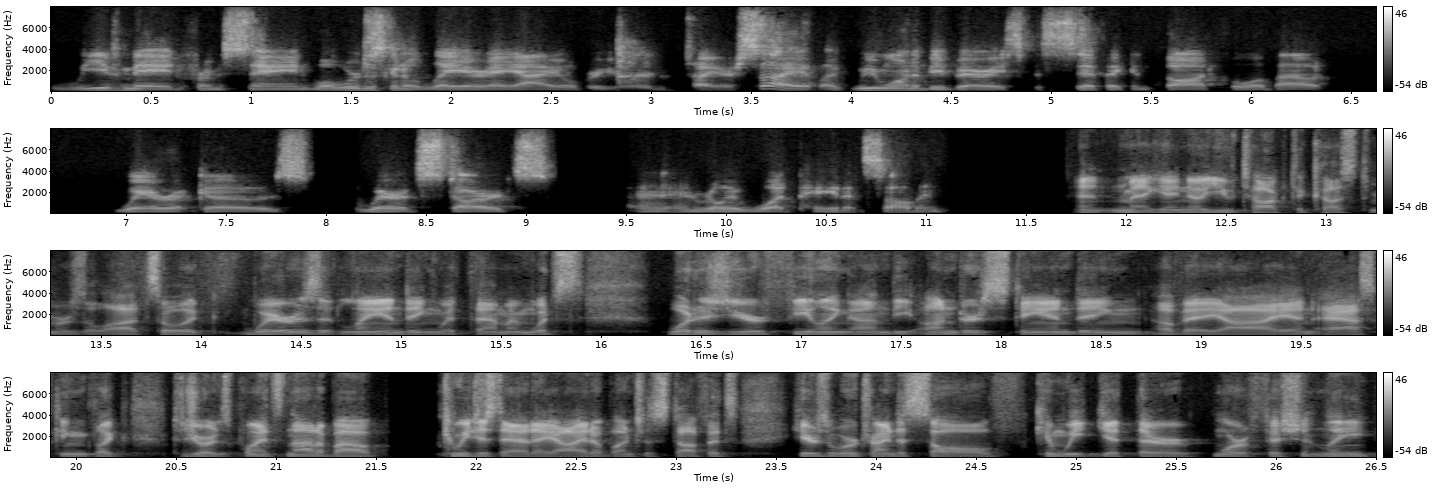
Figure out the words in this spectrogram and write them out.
we've made from saying, well, we're just going to layer AI over your entire site. Like we want to be very specific and thoughtful about where it goes, where it starts, and, and really what pain it's solving. And Maggie, I know you've talked to customers a lot. So like where is it landing with them? And what's what is your feeling on the understanding of AI and asking like to Jordan's point, it's not about can we just add AI to a bunch of stuff? It's here's what we're trying to solve. Can we get there more efficiently?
